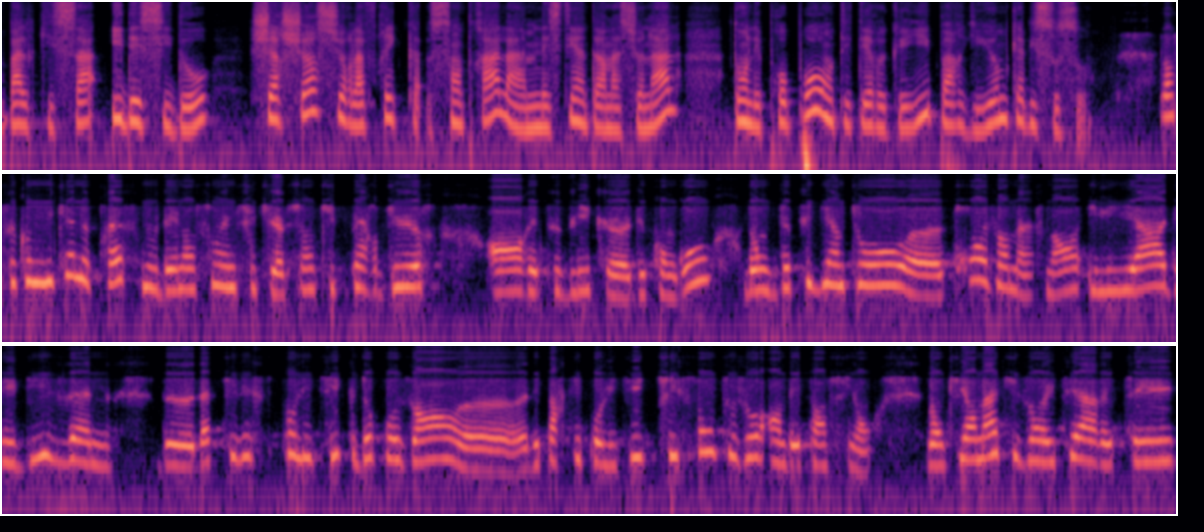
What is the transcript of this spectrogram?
Balkissa Idesido, chercheur sur l'Afrique centrale à Amnesty International, dont les propos ont été recueillis par Guillaume Cabissoso. Dans ce communiqué de presse, nous dénonçons une situation qui perdure en République euh, du Congo. Donc depuis bientôt euh, trois ans maintenant, il y a des dizaines d'activistes politiques, d'opposants euh, des partis politiques qui sont toujours en détention. Donc il y en a qui ont été arrêtés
